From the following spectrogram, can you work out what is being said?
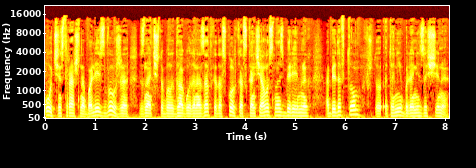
очень страшная болезнь. Вы уже знаете, что было два года назад, когда сколько скончалось у нас беременных. А беда в том, что это не были они защищены.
